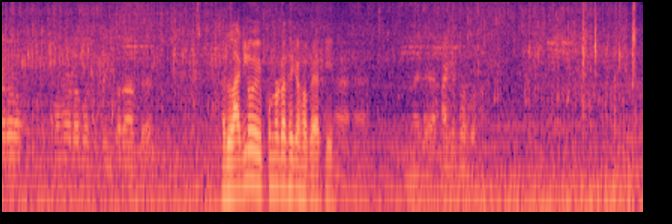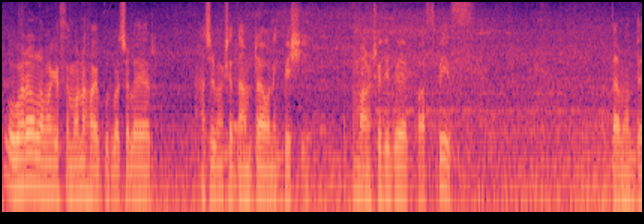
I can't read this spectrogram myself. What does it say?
আরও পনেরোটা বছর আছে। লাগলেও পনেরোটা থেকে হবে আর কি। হ্যাঁ হ্যাঁ। ওভারঅল আমার কাছে মনে হয় পূর্বাচলের হাঁসের মাংসের দামটা অনেক বেশি। মাংস দিবে পাঁচ পিস তার মধ্যে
